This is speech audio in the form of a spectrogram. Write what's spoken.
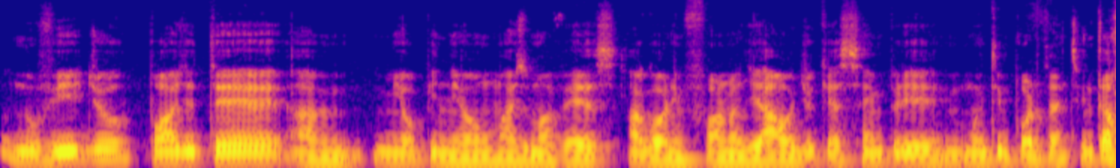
no vídeo pode ter a minha opinião mais uma vez, agora em forma de áudio, que é sempre muito importante. Então,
